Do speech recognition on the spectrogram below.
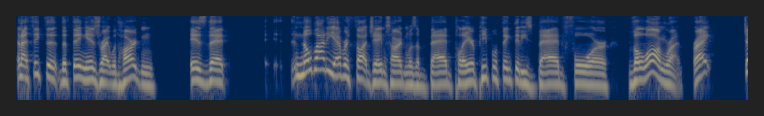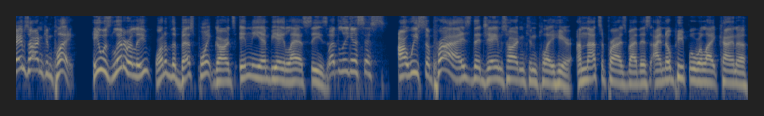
And I think the the thing is right with Harden is that nobody ever thought James Harden was a bad player. People think that he's bad for the long run, right? James Harden can play. He was literally one of the best point guards in the NBA last season. led the league in assists. Are we surprised that James Harden can play here? I'm not surprised by this. I know people were like, kind of,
